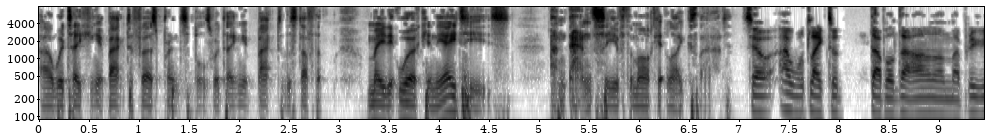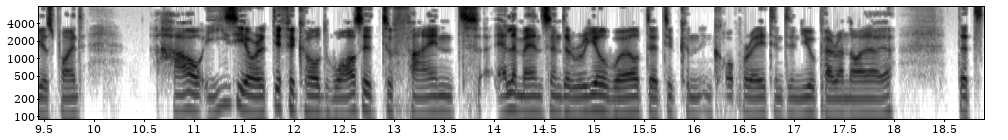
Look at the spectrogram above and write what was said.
Uh, we're taking it back to first principles. We're taking it back to the stuff that made it work in the '80s." And, and see if the market likes that. So I would like to double down on my previous point. How easy or difficult was it to find elements in the real world that you can incorporate into new paranoia that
